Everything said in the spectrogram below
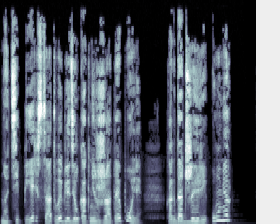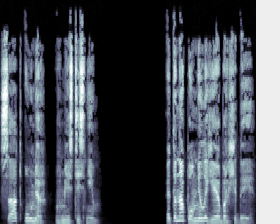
Но теперь сад выглядел как несжатое поле. Когда Джерри умер, сад умер вместе с ним. Это напомнило ей об орхидее.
